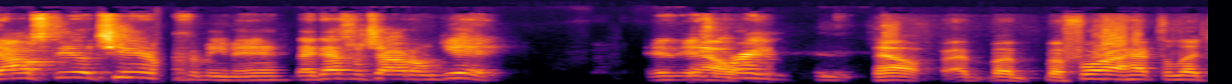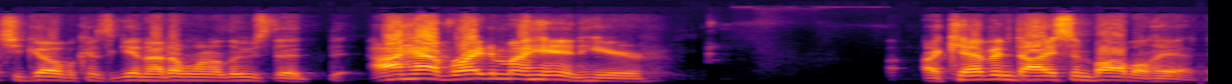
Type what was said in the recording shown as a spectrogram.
y'all still cheering for me, man. Like that's what y'all don't get. It, it's now, crazy. Now, but before I have to let you go, because again, I don't want to lose the. I have right in my hand here a Kevin Dyson bobblehead.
